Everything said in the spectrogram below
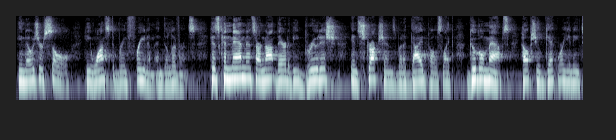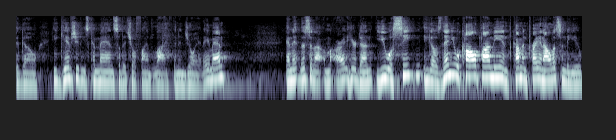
He knows your soul. He wants to bring freedom and deliverance. His commandments are not there to be brutish instructions, but a guidepost like Google Maps helps you get where you need to go. He gives you these commands so that you'll find life and enjoy it. Amen? And it, listen, I'm all right here done. You will seek, he goes, then you will call upon me and come and pray, and I'll listen to you.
